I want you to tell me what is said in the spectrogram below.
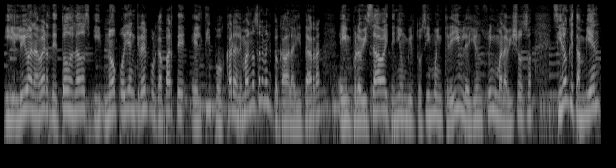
y lo iban a ver de todos lados y no podían creer porque aparte el tipo Oscar Alemán no solamente tocaba la guitarra e improvisaba y tenía un virtuosismo increíble y un swing maravilloso, sino que también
